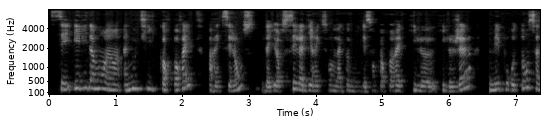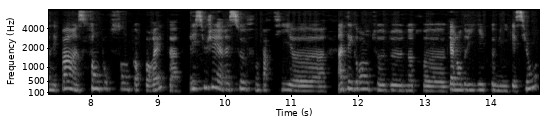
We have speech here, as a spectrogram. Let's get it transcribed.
c'est évidemment un, un, outil corporate par excellence. D'ailleurs, c'est la direction de la communication corporate qui le, qui le gère. Mais pour autant, ça n'est pas un 100% corporate. Les sujets RSE font partie euh, intégrante de notre calendrier de communication.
